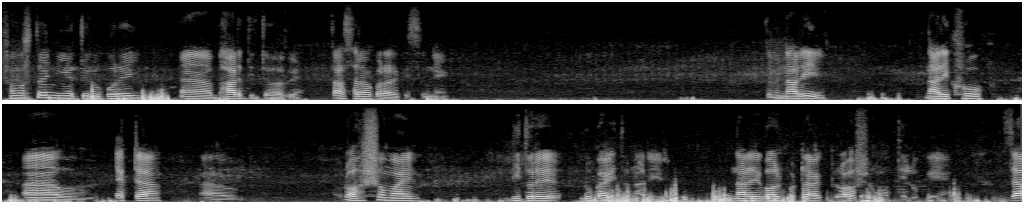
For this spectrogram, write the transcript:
সমস্তই নিয়তির উপরেই ভার দিতে হবে। তাছাড়াও করার কিছু নেই। তবে নারী নারী খুব একটা আহ, রহস্যময় ভিতরে লুকায়িত নারীর। নারীর গল্পটা লুকিয়ে যা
